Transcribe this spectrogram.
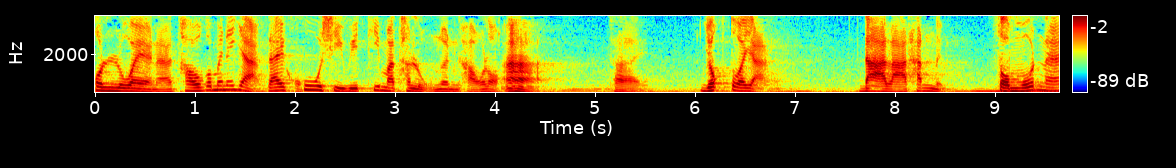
คนรวยอะนะเขาก็ไม่ได้อยากได้คู่ชีวิตที่มาถลุงเงินเขาหรอก อ่า ใช่ ยกตัวอย่าง ดาราท่านหนึ่ง สมมุตินะ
